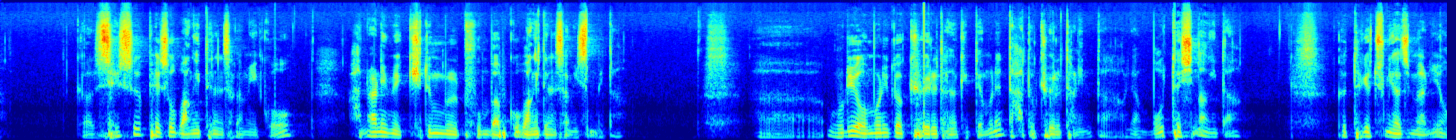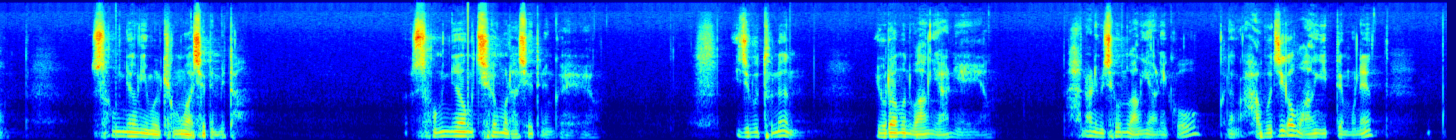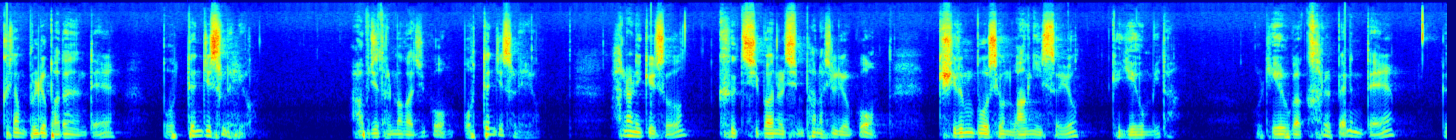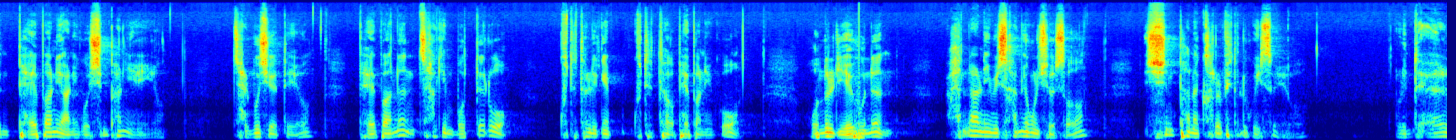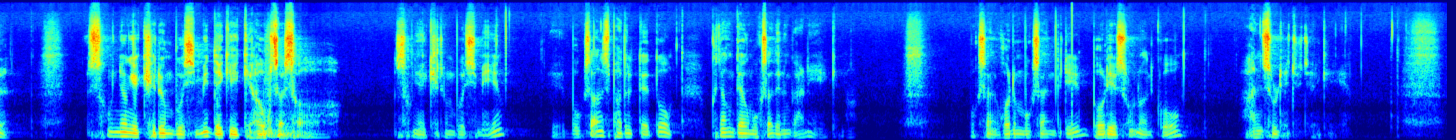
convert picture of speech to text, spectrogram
그러니까 세습해서 왕이 되는 사람이 있고 하나님의 기름을 부음받고 왕이 되는 사람이 있습니다. 아, 우리 어머니가 교회를 다녔기 때문에 나도 교회를 다닌다. 그냥 모태 신앙이다. 그 되게 중요하지만요. 성령님을 경험하셔야 됩니다. 성령 체험을 하셔야 되는 거예요. 이제부터는 요람은 왕이 아니에요. 하나님이 세운 왕이 아니고 그냥 아버지가 왕이기 때문에 그냥 물려받았는데 못된 짓을 해요. 아버지 닮아가지고 못된 짓을 해요. 하나님께서 그 집안을 심판하시려고 기름 부어 세운 왕이 있어요. 그 예후입니다. 예후가 칼을 빼는데 그건 배반이 아니고 심판이에요. 잘 보셔야 돼요. 배반은 자기 멋대로 이게 쿠데타가 배반이고 오늘 예후는 하나님이 사명을 주셔서 심판의 칼을 휘두르고 있어요. 우리 늘 성령의 기름 부심이 내게 있게 하옵소서. 성령의 기름 부심이 예, 목사 연수 받을 때도 그냥 내가 목사 되는 거 아니에요. 이렇게 막. 목사 어른 목사님들이 머리에 손 얹고 안수를 해주죠. 이렇게.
